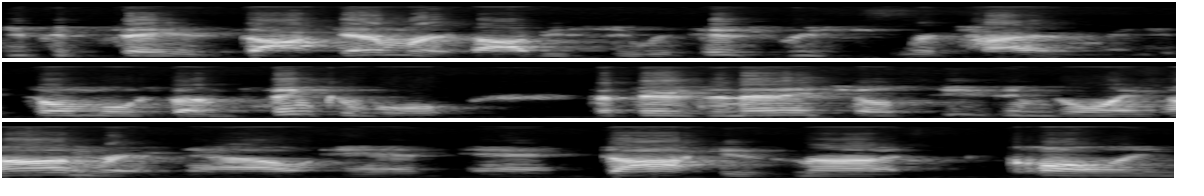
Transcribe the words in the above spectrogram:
you could say is Doc Emrick, obviously with his recent retirement. It's almost unthinkable that there's an NHL season going on right now and, and Doc is not calling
